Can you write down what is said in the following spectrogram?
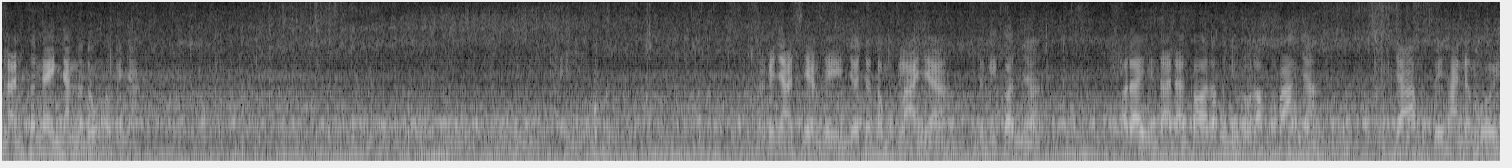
làm thế này nhanh là đúng rồi cả nhà. Rồi cả nhà xem thì nhớ cho tầm một like nha. Đăng ký kênh nha. Ở đây hiện tại đang có rất là nhiều lô đất có bán nha. Giá 1 tỷ 250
